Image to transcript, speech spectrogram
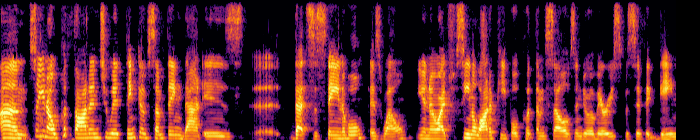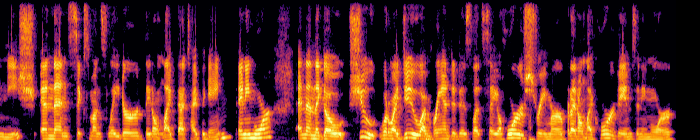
Um, so, you know, put thought into it. Think of something that is. Uh, that's sustainable as well. You know, I've seen a lot of people put themselves into a very specific game niche and then 6 months later they don't like that type of game anymore and then they go, "Shoot, what do I do? I'm branded as let's say a horror streamer, but I don't like horror games anymore."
